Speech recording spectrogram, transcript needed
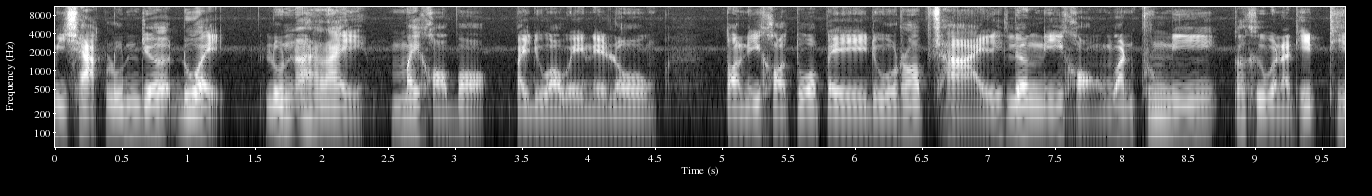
มีฉากลุ้นเยอะด้วยลุ้นอะไรไม่ขอบอกไปดูเอาเองในโรงตอนนี้ขอตัวไปดูรอบฉายเรื่องนี้ของวันพรุ่งนี้ก็คือวันอาทิตย์ที่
